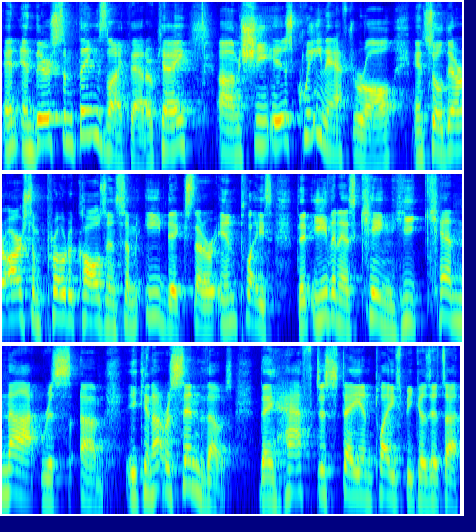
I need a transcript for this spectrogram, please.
And, and there's some things like that, okay? Um, she is queen after all. And so there are some protocols and some edicts that are in place that even as king, he cannot, res- um, he cannot rescind those. They have to stay in place because it's a,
